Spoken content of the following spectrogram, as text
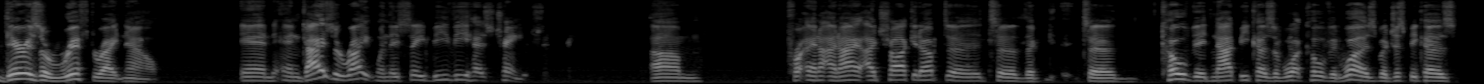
there is a rift right now. And and guys are right when they say BV has changed. Um and, and I, I chalk it up to to the to COVID, not because of what COVID was, but just because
